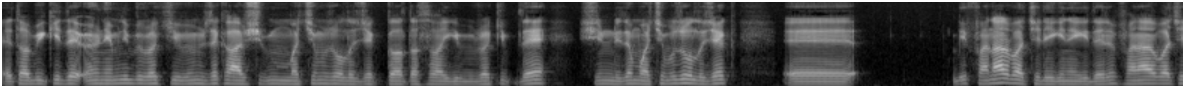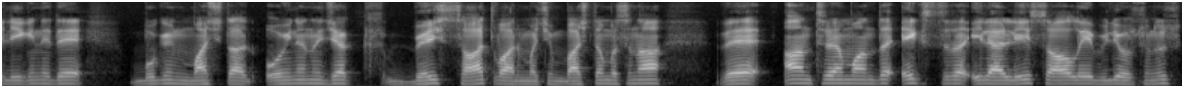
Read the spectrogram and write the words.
E tabii ki de önemli bir rakibimize karşı bir maçımız olacak. Galatasaray gibi bir rakiple. Şimdi de maçımız olacak. E, bir Fenerbahçe Ligi'ne gidelim. Fenerbahçe Ligi'nde de Bugün maçlar oynanacak 5 saat var maçın başlamasına ve antrenmanda ekstra ilerleyi sağlayabiliyorsunuz.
